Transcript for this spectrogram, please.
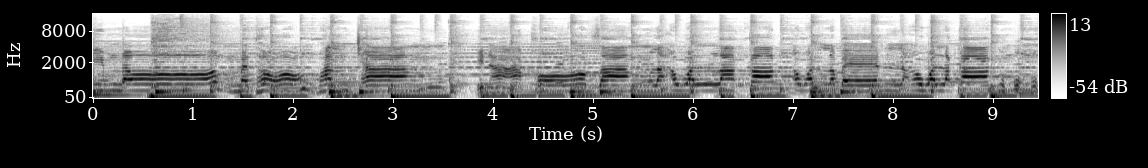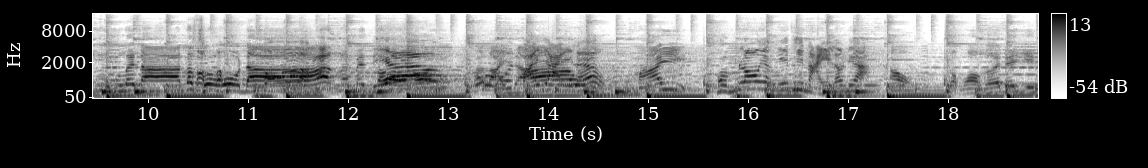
นิ่มน้องแม่ท้องพันช่างพี่นาขอสั่งละอวันละกักอวันละเบนละอวันละกักเลยนาละโซดานั่นไม่เดี๋ต้ยวองอะไรดาไปใหญ่แล้วไม่ผมร้องอย่างนี้ที่ไหนแล้วเนี่ยเอ้าก็พอเคยได้ยิน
